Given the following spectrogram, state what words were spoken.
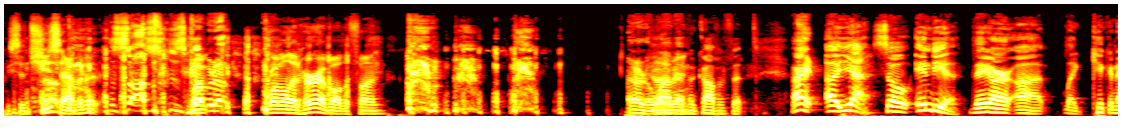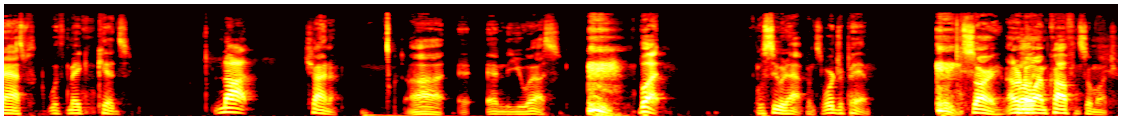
He said she's having it. The sausage is coming up. well, I'm gonna let her have all the fun. I don't know You know why what I'm I having a coughing fit. All right. Uh, yeah. So India, they are uh, like kicking ass with making kids, not China, uh, and the U.S. but we'll see what happens. Or Japan. Sorry, I don't know why I'm coughing so much.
